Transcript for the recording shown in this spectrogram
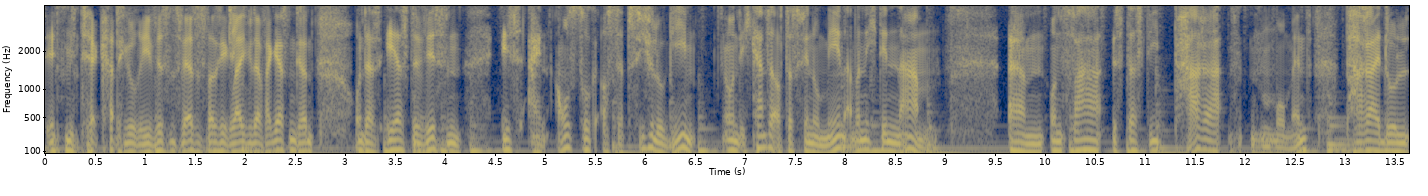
mit der Kategorie Wissenswertes, was ihr gleich wieder vergessen könnt. Und das erste Wissen ist ein Ausdruck aus der Psychologie. Und ich kannte auch das Phänomen, aber nicht den Namen. Ähm, und zwar ist das die Para... Moment. Paraidol...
